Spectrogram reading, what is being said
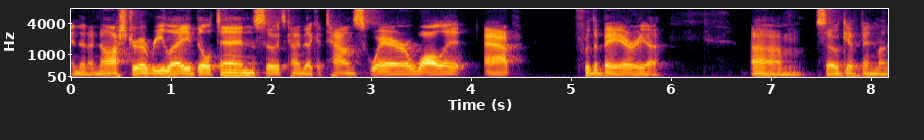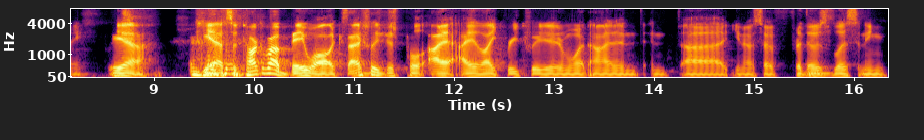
and then a Nostr relay built in. So it's kind of like a town square wallet app for the Bay Area. Um, so give Ben money. Please. Yeah. yeah. So talk about Bay Wallet because I actually just pulled. I I like retweeted and whatnot, and and uh, you know, so for those mm-hmm. listening,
